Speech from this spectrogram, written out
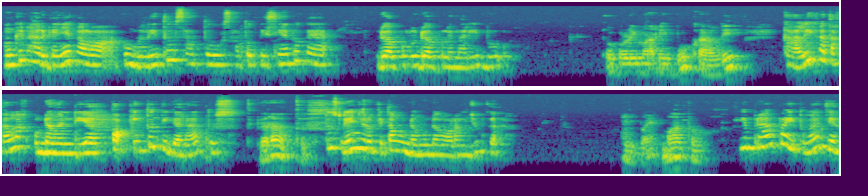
mungkin harganya kalau aku beli tuh satu satu piece-nya tuh kayak dua puluh dua puluh lima ribu dua puluh lima ribu kali. Kali katakanlah undangan dia tok itu tiga ratus. tiga ratus. Terus dia nyuruh kita undang-undang orang juga. Baik banget tuh. Ya berapa itu aja?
